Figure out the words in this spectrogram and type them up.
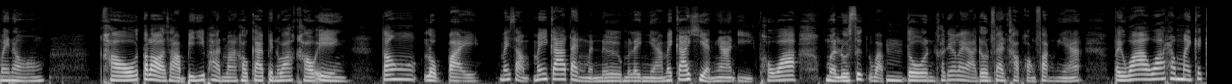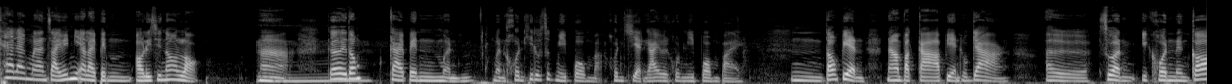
ไม่น้องเขาตลอดสามปีที่ผ่านมาเขากลายเป็นว่าเขาเองต้องหลบไปไม่สามไม่กล้าแต่งเหมือนเดิมอะไรเงี้ยไม่กล้าเขียนงานอีก เพราะว่าเหมือนรู้สึกแบบอืมโดนเขาเรียกอะไรอะโดนแฟนคลับของฝั่งเนี้ย ไปว่าว่าทำไมก็แค่แรงบันดาลใจไม่มีอะไรเป็น original หรอก อ่า ก็เลยต้องกลายเป็นเหมือนเหมือนคนที่รู้สึกมีปมอะคนเขียนกลายเป็นคนมีปมไป อืม ต้องเปลี่ยนนามปากกาเปลี่ยนทุกอย่าง เออ ส่วนอีกคนหนึ่งก็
